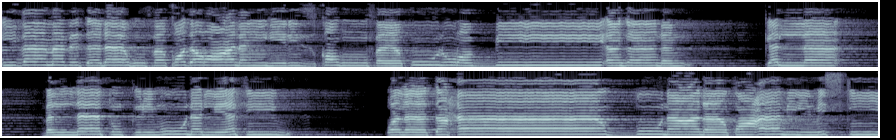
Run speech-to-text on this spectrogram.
إذا ما ابتلاه فقدر عليه رزقه فيقول ربي أهانن كلا بل لا تكرمون اليتيم ولا تحاضون على طعام المسكين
